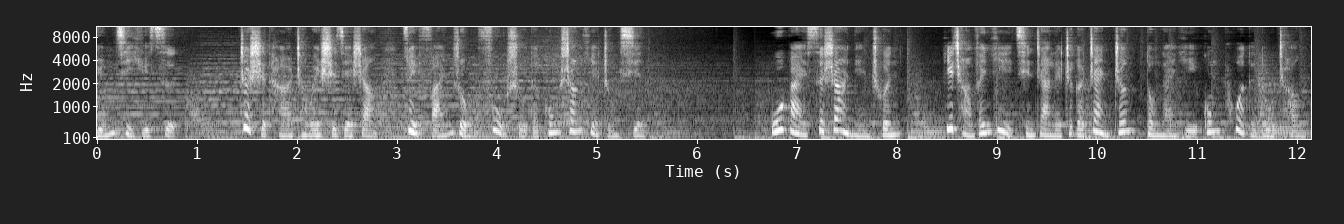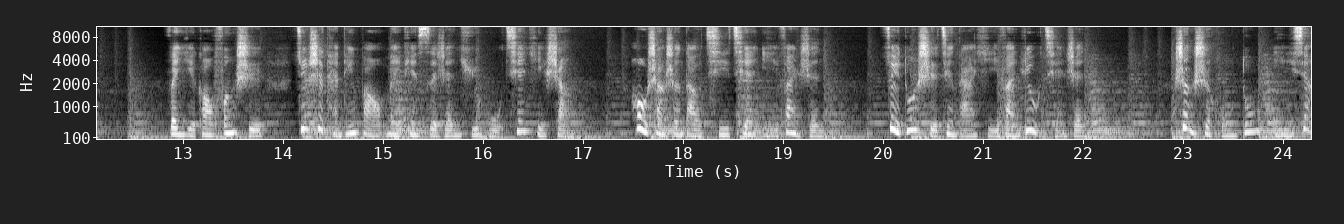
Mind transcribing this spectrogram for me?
云集于此，这使它成为世界上最繁荣富庶的工商业中心。五百四十二年春，一场瘟疫侵占了这个战争都难以攻破的都城。瘟疫高峰时，君士坦丁堡每天死人逾五千以上。后上升到七千一万人，最多时竟达一万六千人。盛世洪都一下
